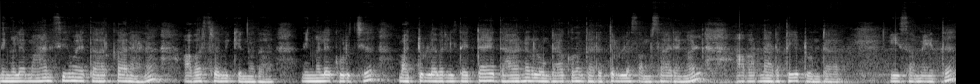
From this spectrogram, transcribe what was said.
നിങ്ങളെ മാനസികമായി തകർക്കാനാണ് അവർ ശ്രമിക്കുന്നത്. നിങ്ങളെക്കുറിച്ച് മറ്റുള്ളവരിൽ തെറ്റായ ധാരണകൾ ഉണ്ടാക്കുന്ന തരത്തിലുള്ള സംസാരങ്ങൾ അവർ നടത്തിയിട്ടുണ്ട്. ഈ സമയത്ത്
